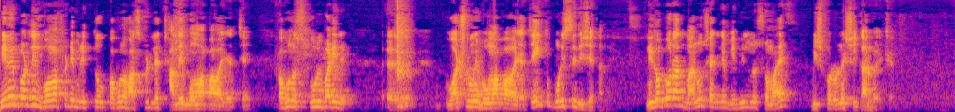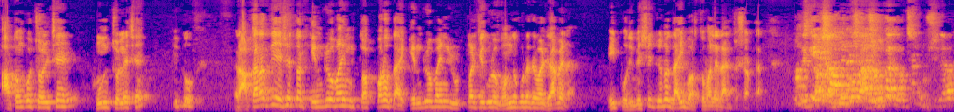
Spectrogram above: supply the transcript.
দিনের পর দিন বোমা ফেটে মৃত্যু, কখনো হসপিটালের ছাদে বোমা পাওয়া যাচ্ছে, কখনো স্কুল বাড়ির ওয়াশরুমে বোমা পাওয়া যাচ্ছে, এই তো পরিস্থিতি সেখানে। নিরপরাধ মানুষ আজকে বিভিন্ন সময়ে বিস্ফোরণের শিকার হয়েছে। আতঙ্ক চলছে, খুন চলেছে, কিন্তু রাতারাতি এসে তো আর কেন্দ্রীয় বাহিনীর তৎপরতায়, কেন্দ্রীয় বাহিনীর রুটমার্চ এগুলো বন্ধ করে দেওয়া যাবে না। এই পরিবেশের জন্য দায়ী বর্তমানে রাজ্য সরকার। ওদের কি অশান্তির কোনো আশঙ্কা করছেন মুর্শিদাবাদ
